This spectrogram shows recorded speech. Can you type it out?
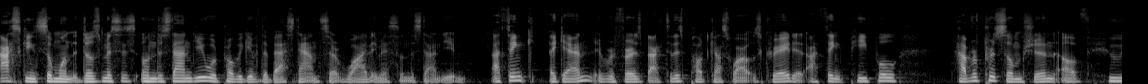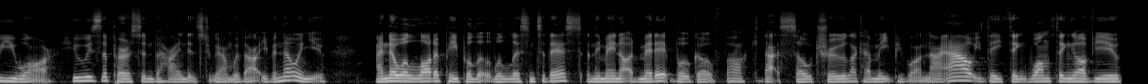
asking someone that does misunderstand you would probably give the best answer of why they misunderstand you. I think, again, it refers back to this podcast, why it was created. I think people have a presumption of who you are, who is the person behind Instagram without even knowing you. I know a lot of people that will listen to this and they may not admit it, but go, fuck, that's so true. Like I meet people on night out, they think one thing of you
